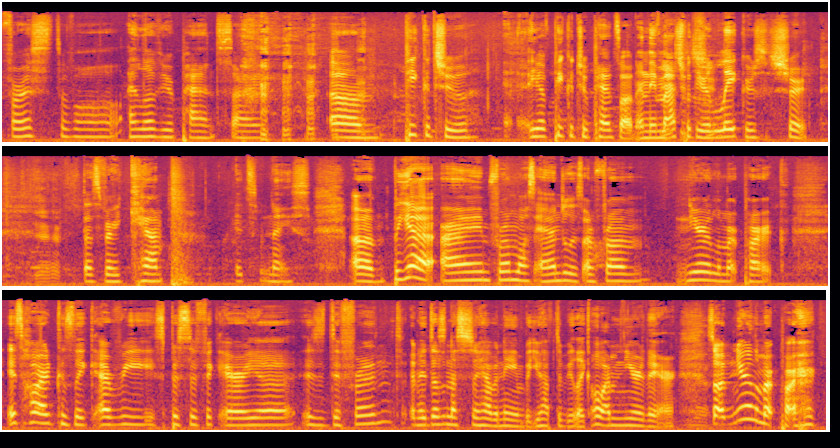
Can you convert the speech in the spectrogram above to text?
first of all, I love your pants. Sorry. um, Pikachu. You have Pikachu pants on, and they match with your Lakers shirt. Yeah. That's very camp. It's nice. Um, but yeah, I'm from Los Angeles. I'm from near Leimert Park. It's hard because like every specific area is different, and it doesn't necessarily have a name. But you have to be like, oh, I'm near there. So I'm near Leimert Park.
